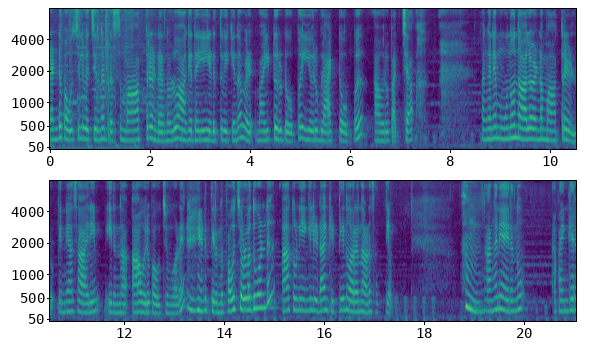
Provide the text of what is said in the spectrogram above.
രണ്ട് പൗച്ചിൽ വെച്ചിരുന്ന ഡ്രസ്സ് മാത്രമേ ഉണ്ടായിരുന്നുള്ളൂ. ആകെ ഈ എടുത്തു വെക്കുന്ന വൈറ്റ് ഒരു ടോപ്പ് ഈ ഒരു ബ്ലാക്ക് ടോപ്പ് ആ ഒരു പച്ച. അങ്ങനെ മൂന്നോ നാലോ എണ്ണം മാത്രമേ ഉള്ളൂ. പിന്നെ ആ സാരിയും ഇരുന്ന ആ ഒരു പൗച്ചും കൂടെ എടുത്തിരുന്നു. പൗച്ച് ഉള്ളത് കൊണ്ട് ആ തുണിയെങ്കിലും ഇടാൻ കിട്ടിയെന്ന് പറയുന്നതാണ് സത്യം. അങ്ങനെയായിരുന്നു ഭയങ്കര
